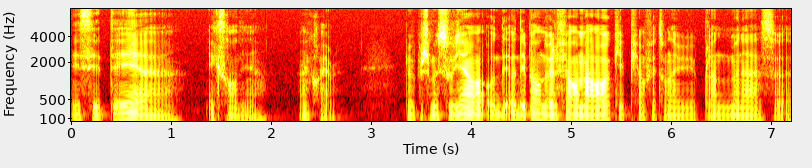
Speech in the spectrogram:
et c'était euh, extraordinaire, incroyable. je me souviens, au, départ, on devait le faire au Maroc, et puis en fait, on a eu plein de menaces euh,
